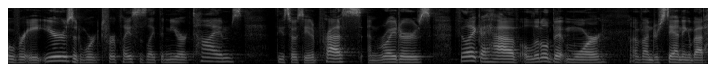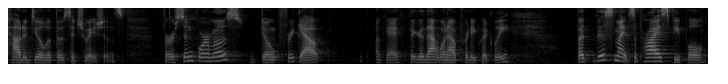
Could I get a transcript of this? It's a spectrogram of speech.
over eight years and worked for places like the New York Times, the Associated Press, and Reuters, I feel like I have a little bit more of understanding about how to deal with those situations. First and foremost, don't freak out. Okay, figured that one out pretty quickly. But this might surprise people.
